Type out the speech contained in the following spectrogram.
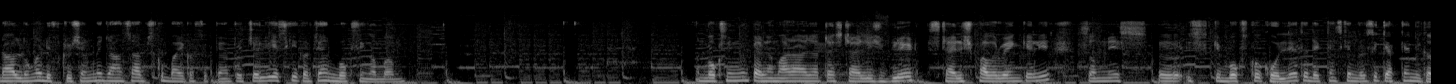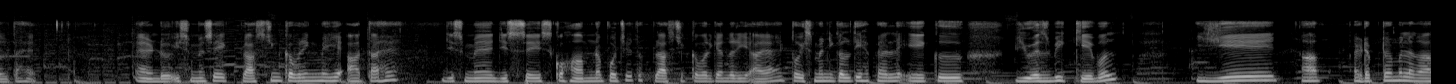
डाल दूँगा डिस्क्रिप्शन में, जहाँ से आप इसको बाई कर सकते हैं। तो चलिए इसकी करते हैं अनबॉक्सिंग अब हम। अनबॉक्सिंग में पहले हमारा आ जाता है stylish blade stylish power bank के लिए। सो हमने इस इसके बॉक्स को खोल लिया तो देखते हैं इसके अंदर से क्या क्या निकलता है। एंड इसमें से एक प्लास्टिक कवरिंग में ये आता है, जिसमें, जिससे इसको हार्म ना पहुँचे तो प्लास्टिक कवर के अंदर ये आया है। तो इसमें निकलती है पहले एक यूएसबी केबल ये आप एडेप्टर में लगा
